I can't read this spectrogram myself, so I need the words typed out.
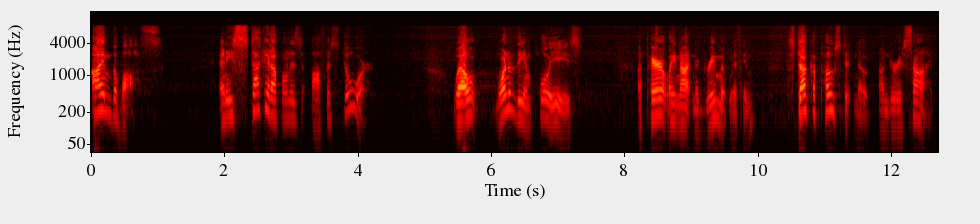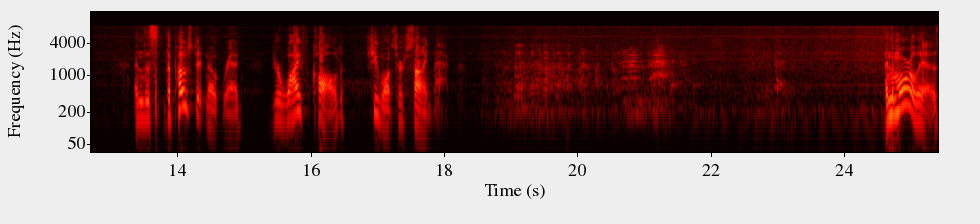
I'm the boss. And he stuck it up on his office door. Well, one of the employees, apparently not in agreement with him, stuck a post it note under his sign. And this, the post it note read, Your wife called, she wants her sign back. And the moral is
